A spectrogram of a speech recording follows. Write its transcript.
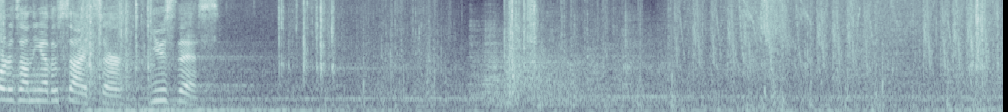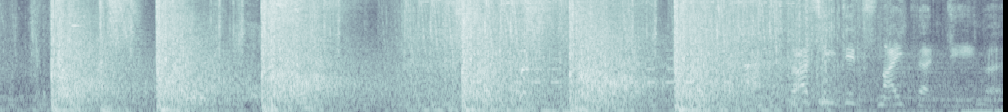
Quarters on the other side, sir. Use this. Thus he did smite the demon.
